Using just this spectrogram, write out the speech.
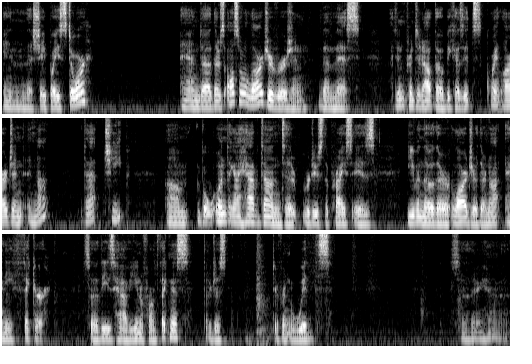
in the Shapeways store. And uh, there's also a larger version than this. I didn't print it out though because it's quite large and, and not that cheap. Um, but one thing I have done to reduce the price is even though they're larger, they're not any thicker. So these have uniform thickness, they're just different widths. So there you have it.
